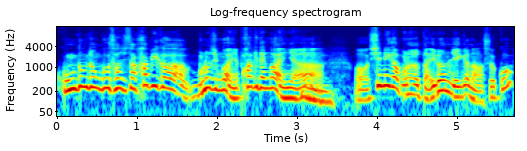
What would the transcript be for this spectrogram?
공동정부 사실상 합의가 무너진 거 아니냐, 파기된 거 아니냐. 음. 어, 신의가 무너졌다 이런 얘기가 나왔었고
